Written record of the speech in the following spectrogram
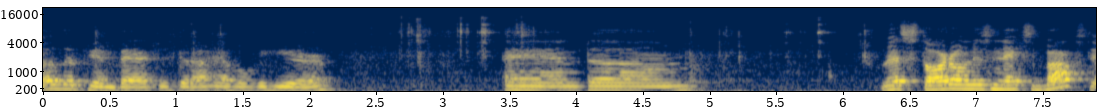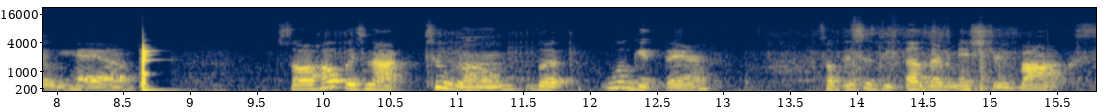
other pin badges that I have over here. And um, let's start on this next box that we have. So I hope it's not too long, but we'll get there. So this is the other mystery box.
